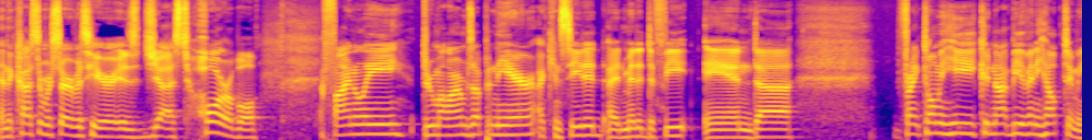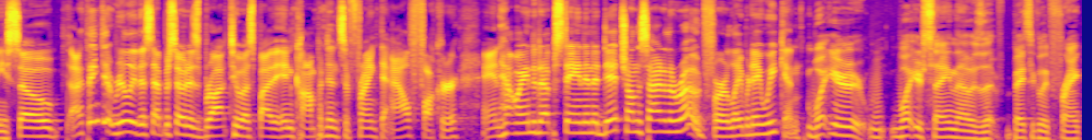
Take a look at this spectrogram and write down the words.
And the customer service here is just horrible. Finally, threw my arms up in the air. I conceded. I admitted defeat. And, uh, Frank told me he could not be of any help to me. So I think that really this episode is brought to us by the incompetence of Frank the owl fucker and how I ended up staying in a ditch on the side of the road for Labor Day weekend. What you're what you're saying though is that basically Frank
